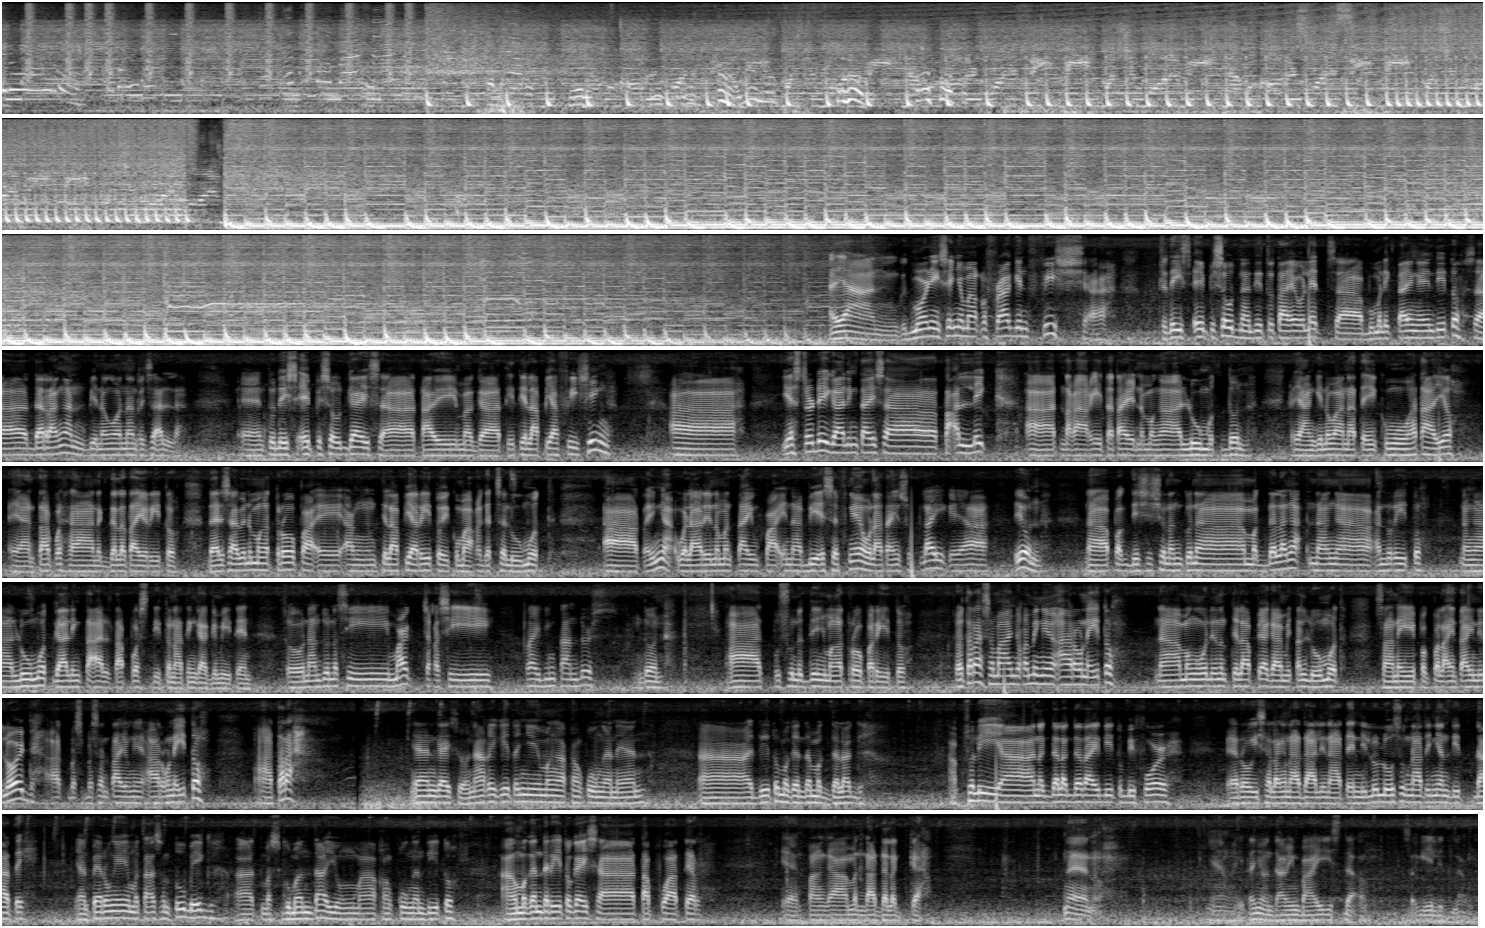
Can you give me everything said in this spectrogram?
Ayan, morning sa inyo mga ka-frog and fish. Ah, today's episode, nandito tayo ulit sa bumalik tayo ngayon dito sa Darangan, Binangonan Rizal. And today's episode guys, ah, tayo mag-titilapia fishing. Ah, yesterday galing tayo sa Taal Lake at nakakita tayo ng mga lumot doon. Kaya ang ginawa natin, kumuha tayo. Ayan, tapos ah, nagdala tayo rito. Dahil sabi ng mga tropa, eh, ang tilapia rito ay kumakagat sa lumot. At ayun nga, wala rin naman tayong pain na BSF ngayon, wala tayong supply. Kaya yun, na pagdesisyonan ko na magdala nga ng ah, ano rito, ng ah, lumot galing Taal tapos dito natin gagamitin. So nandun na si Mark tsaka si Riding Thunders. Nandun. At pusunod din yung mga tropa rito. So tara, samahan nyo kami ngayong araw na ito na manguli ng tilapia gamit ang lumot. Sana ipagpalain tayo ni Lord at basbasan tayo ngayong araw na ito. Ah, tara! Yan guys, so nakikita nyo yung mga kangkungan na yan. Ah, dito maganda magdalag. Actually, ah, nagdalag na tayo dito before. Pero isa lang nadali natin. Nilulusong natin yan dit dati. Yan, pero ngayon mataas ang tubig at mas gumanda yung mga kangkungan dito. Ang maganda rito guys sa top water. Yan, pang uh, mandadalag ka. Na yan oh. Yan, kita nyo, ang daming bahay isda oh, sa gilid lang.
